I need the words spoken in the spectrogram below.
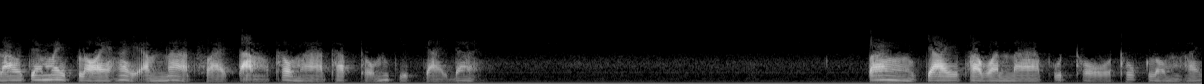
เราจะไม่ปล่อยให้อำนาจฝ่ายต่ำเข้ามาทับถมจิตใจได้ ตั้งใจภาวนาพุทโธทุกลมหาย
